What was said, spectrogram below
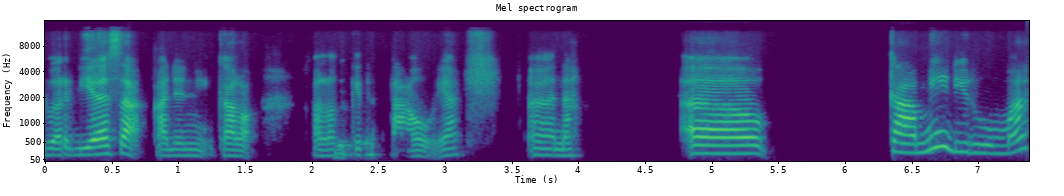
luar biasa kan ini kalau kalau kita tahu ya. Uh, nah, uh, kami di rumah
